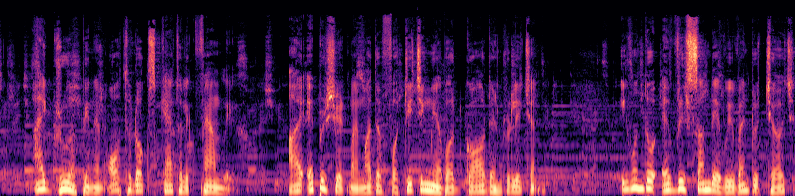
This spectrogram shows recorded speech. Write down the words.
to, że dziecko I grew up in an Orthodox Catholic family. I appreciate my mother for teaching me about God and religion. tego dopiero jak- Even though every Sunday we went to church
